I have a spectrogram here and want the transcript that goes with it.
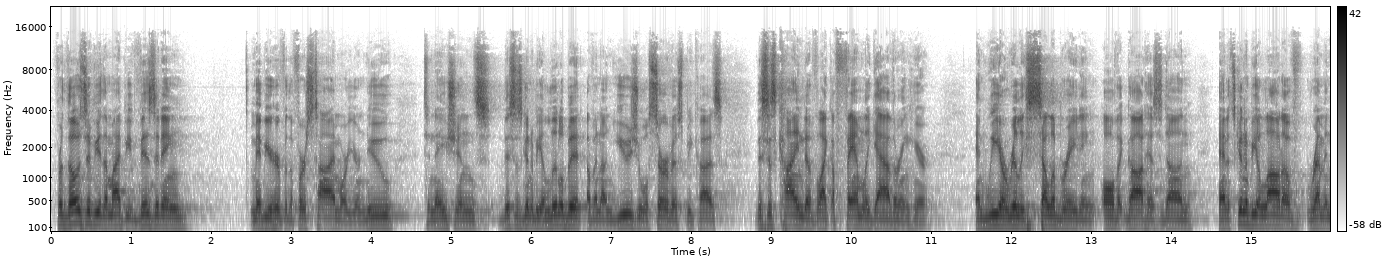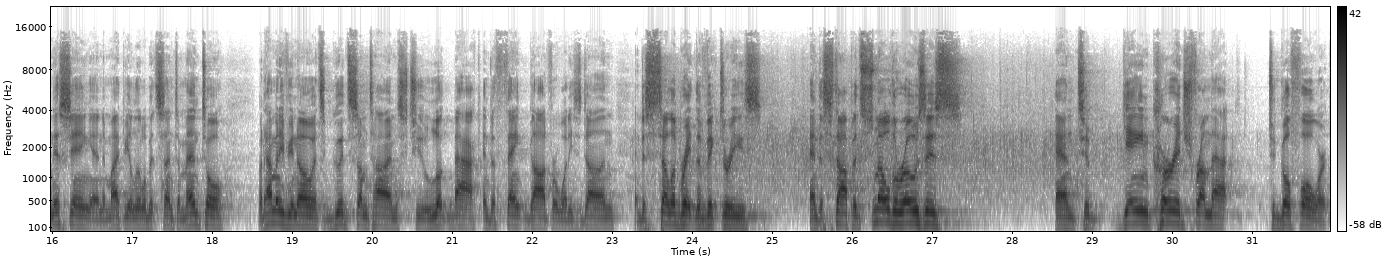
for those of you that might be visiting, maybe you're here for the first time or you're new to Nations, this is going to be a little bit of an unusual service because this is kind of like a family gathering here. And we are really celebrating all that God has done and it's going to be a lot of reminiscing and it might be a little bit sentimental. But how many of you know it's good sometimes to look back and to thank God for what He's done and to celebrate the victories and to stop and smell the roses and to gain courage from that to go forward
